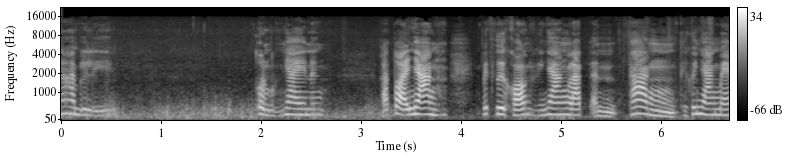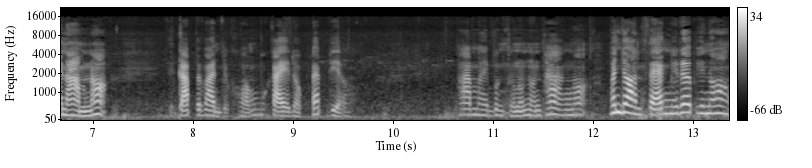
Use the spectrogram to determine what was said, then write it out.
งามบิลีต้นบักใหญ่หนึ่งอาต่อยยางไปซื้อของกับยางรัดอันทางที่เขายางแม่น้ำเนาะกลับไปบ้านเจ้าของบุไก่ดอกแป๊บเดียวพามาเบิ่งถนนหนทางเนาะมันย้อนแสงในเด้อพี่น้อง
